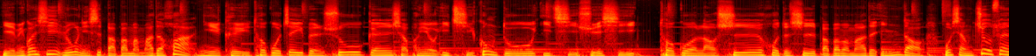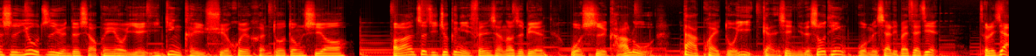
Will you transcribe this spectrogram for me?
也没关系。如果你是爸爸妈妈的话，你也可以透过这一本书跟小朋友一起共读、一起学习。透过老师或者是爸爸妈妈的引导，我想就算是幼稚园的小朋友也一定可以学会很多东西哦。好了，这集就跟你分享到这边，我是卡鲁，大快朵颐，感谢你的收听，我们下礼拜再见，走了一下，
